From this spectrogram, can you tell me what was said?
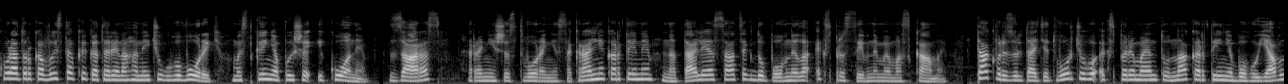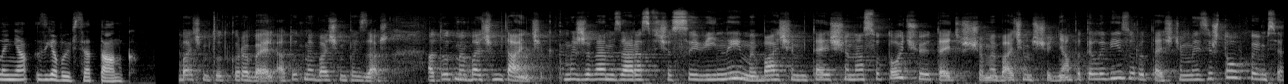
Кураторка виставки Катерина Ганичук говорить, мисткиня пише ікони. Зараз раніше створені сакральні картини Наталія Сацик доповнила експресивними мазками. Так, в результаті творчого експерименту на картині Богоявлення з'явився танк. Бачимо тут корабель, а тут ми бачимо пейзаж, а тут ми бачимо танчик. Ми живемо зараз в часи війни. Ми бачимо те, що нас оточує, те, що ми бачимо щодня по телевізору, те, що ми зіштовхуємося,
